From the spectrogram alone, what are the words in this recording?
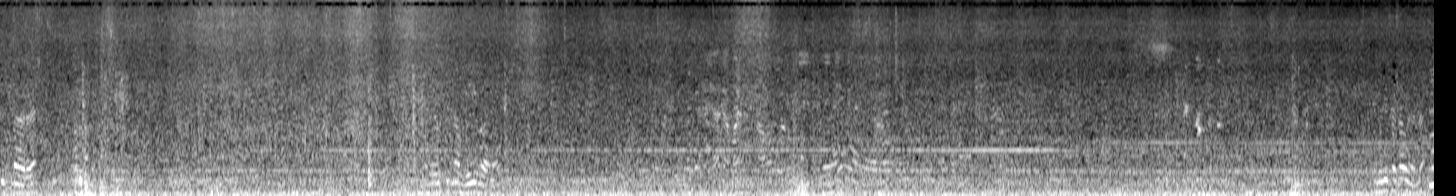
कितना रहा है वो कितना व्यू आ रहा है मुझे फंसा हुआ है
